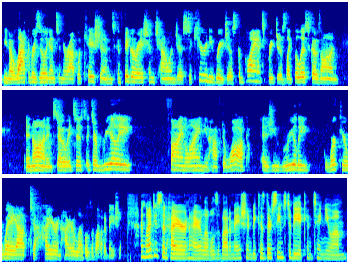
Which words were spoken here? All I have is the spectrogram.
you know lack of resilience in your applications configuration challenges security breaches compliance breaches like the list goes on and on and so it's a, it's a really fine line you have to walk as you really work your way up to higher and higher levels of automation. I'm glad you said higher and higher levels of automation because there seems to be a continuum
